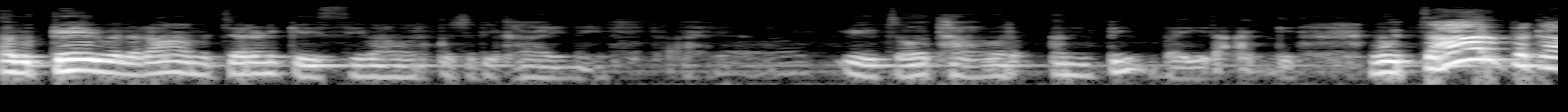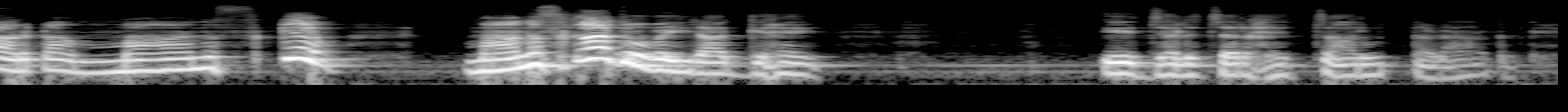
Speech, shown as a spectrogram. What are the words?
अब केवल रामचरण के सिवा और कुछ दिखाई नहीं देता है। ये चौथा और अंतिम वैराग्य, वो चार प्रकार का मानस के, मानस का जो वैराग्य है, ये जलचर है चारों तड़ाक के।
